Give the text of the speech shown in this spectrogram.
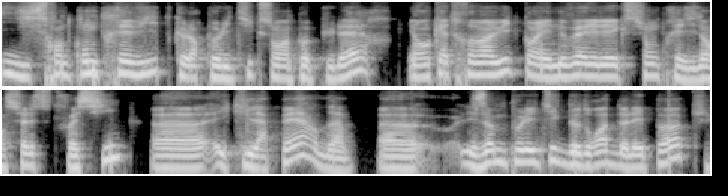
ils se rendent compte très vite que leurs politiques sont impopulaires. Et en 88, quand il y a une nouvelle élection présidentielle cette fois-ci, euh, et qu'ils la perdent, euh, les hommes politiques de droite de l'époque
